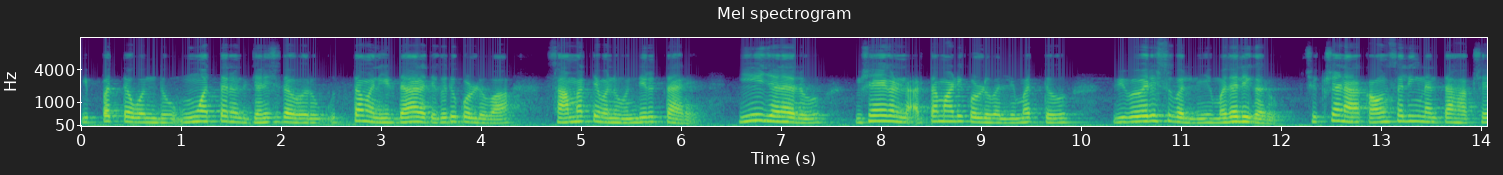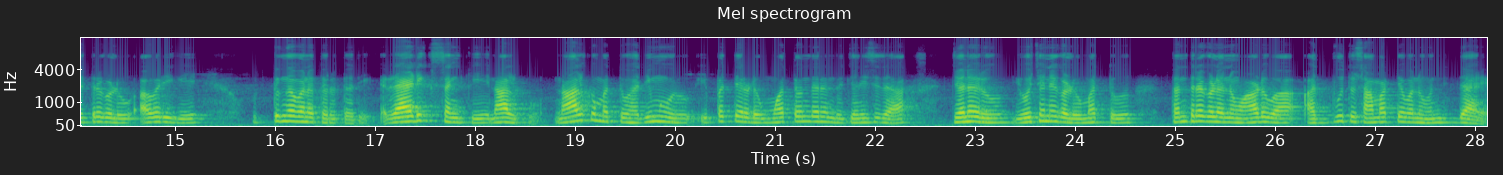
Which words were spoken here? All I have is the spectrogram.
ಇಪ್ಪತ್ತ ಒಂದು ಮೂವತ್ತರಂದು ಜನಿಸಿದವರು ಉತ್ತಮ ನಿರ್ಧಾರ ತೆಗೆದುಕೊಳ್ಳುವ ಸಾಮರ್ಥ್ಯವನ್ನು ಹೊಂದಿರುತ್ತಾರೆ. ಈ ಜನರು ವಿಷಯಗಳನ್ನು ಅರ್ಥಮಾಡಿಕೊಳ್ಳುವಲ್ಲಿ ಮತ್ತು ವಿವರಿಸುವಲ್ಲಿ ಮೊದಲಿಗರು ಶಿಕ್ಷಣ ಕೌನ್ಸೆಲಿಂಗ್ನಂತಹ ಕ್ಷೇತ್ರಗಳು ಅವರಿಗೆ ಉತ್ತುಂಗವನ್ನು ತರುತ್ತದೆ. ರ್ಯಾಡಿಕ್ಸ್ ಸಂಖ್ಯೆ ನಾಲ್ಕು. ನಾಲ್ಕು ಮತ್ತು ಹದಿಮೂರು, ಇಪ್ಪತ್ತೆರಡು, ಮೂವತ್ತೊಂದರಂದು ಜನಿಸಿದ ಜನರು ಯೋಚನೆಗಳು ಮತ್ತು ತಂತ್ರಗಳನ್ನು ಮಾಡುವ ಅದ್ಭುತ ಸಾಮರ್ಥ್ಯವನ್ನು ಹೊಂದಿದ್ದಾರೆ.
